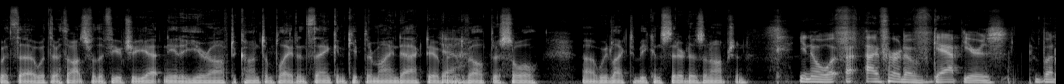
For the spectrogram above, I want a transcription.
with uh, with their thoughts for the future yet, need a year off to contemplate and think and keep their mind active yeah. and develop their soul, uh, we'd like to be considered as an option. You know, I've heard of gap years, but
